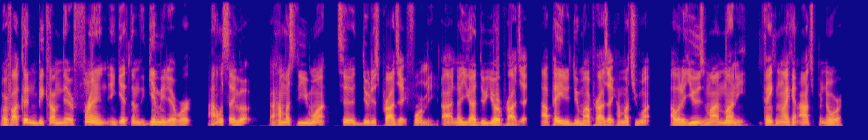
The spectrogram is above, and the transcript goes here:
or if I couldn't become their friend and get them to give me their work, I would say, look, how much do you want to do this project for me? I know you got to do your project. I'll pay you to do my project. How much you want? I would have used my money thinking like an entrepreneur.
